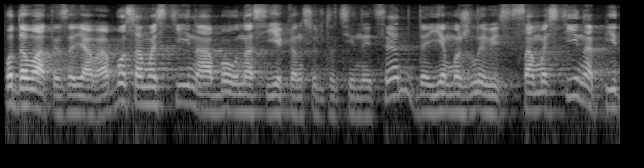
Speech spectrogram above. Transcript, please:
подавати заяви або самостійно, або у нас є консультаційний центр, де є можливість самостійно під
